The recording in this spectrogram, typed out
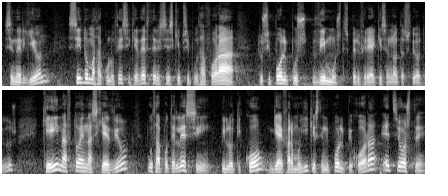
συνεργείων Σύντομα θα ακολουθήσει και δεύτερη σύσκεψη που θα αφορά τους υπόλοιπους δήμους της Περιφερειακής Ενότητας Φιώτιδος και είναι αυτό ένα σχέδιο που θα αποτελέσει πιλωτικό για εφαρμογή και στην υπόλοιπη χώρα έτσι ώστε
